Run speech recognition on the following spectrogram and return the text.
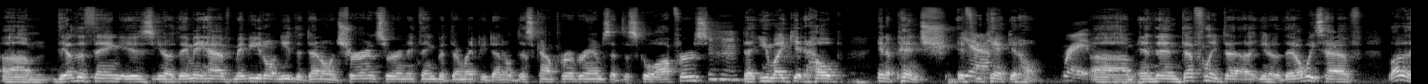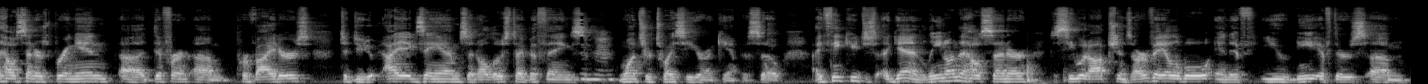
Um, the other thing is, you know, they may have maybe you don't need the dental insurance or anything, but there might be dental discount programs that the school offers Mhm. that you might get help in a pinch if Yeah. you can't get home. Right Um, and then definitely, uh, you know, they always have a lot of the health centers bring in uh, different um, providers to do eye exams and all those type of things Mhm. once or twice a year on campus. So I think you just again lean on the health center to see what options are available, and if you need, if there's um,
